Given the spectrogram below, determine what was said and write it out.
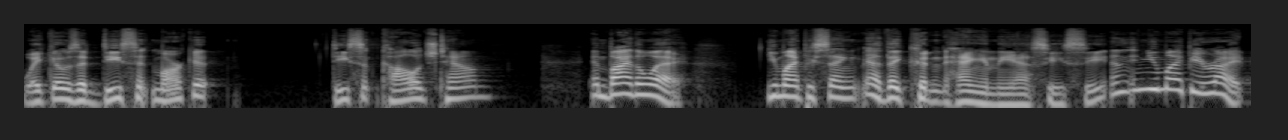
Waco's a decent market, decent college town. And by the way, you might be saying, yeah, they couldn't hang in the SEC, and, and you might be right.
